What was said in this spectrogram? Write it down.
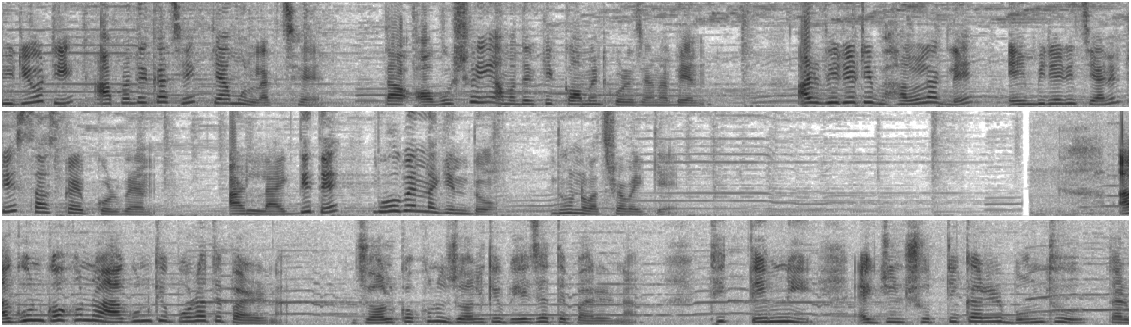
ভিডিওটি আপনাদের কাছে কেমন লাগছে তা অবশ্যই আমাদেরকে কমেন্ট করে জানাবেন। আর ভিডিওটি ভালো লাগলে এমবিডিয়ারি চ্যানেলটি সাবস্ক্রাইব করবেন। আর লাইক দিতে ভুলবেন না কিন্তু। ধন্যবাদ সবাইকে। আগুন কখনো আগুনকে পোড়াতে পারে না, জল কখনো জলকে ভেজাতে পারে না। ঠিক তেমনি একজন সত্যিকারের বন্ধু তার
